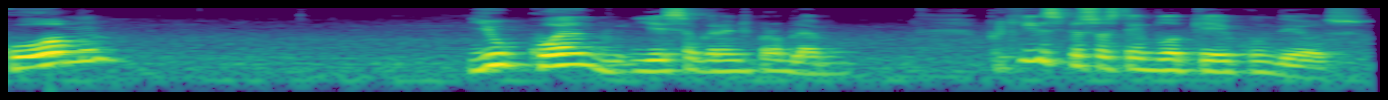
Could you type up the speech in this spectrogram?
como e o quando, e esse é o grande problema. Por que as pessoas têm bloqueio com Deus?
